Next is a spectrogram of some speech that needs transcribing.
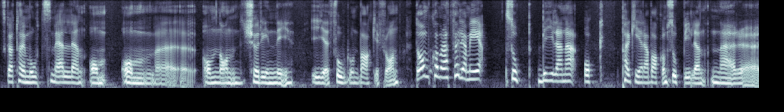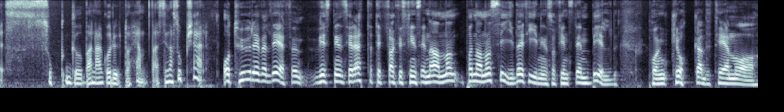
ska ta emot smällen om, om, eh, om någon kör in i, i ett fordon bakifrån. De kommer att följa med sopbilarna och parkera bakom sopbilen när eh, sopgubbarna går ut och hämtar sina sopkärl. Och tur är väl det, för visst minns jag rätt att det faktiskt finns en annan, på en annan sida i tidningen så finns det en bild på en krockad TMA,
